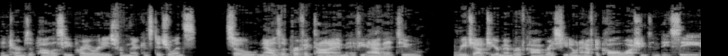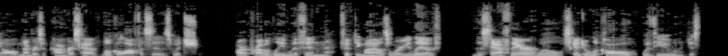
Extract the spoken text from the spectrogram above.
in terms of policy priorities from their constituents. So now's the perfect time, if you have it, to reach out to your member of Congress. You don't have to call Washington, D.C. All members of Congress have local offices, which are probably within 50 miles of where you live. The staff there will schedule a call with you. Just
